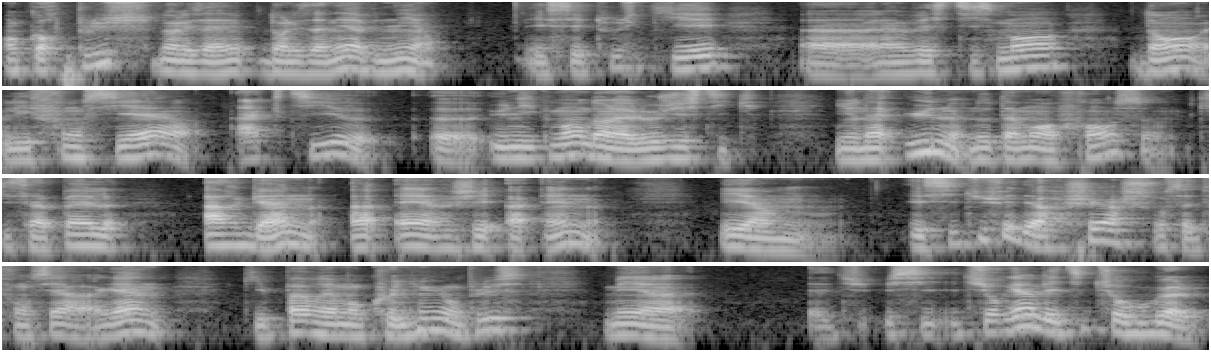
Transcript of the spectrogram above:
encore plus dans les, années, dans les années à venir. Et c'est tout ce qui est euh, l'investissement dans les foncières actives euh, uniquement dans la logistique. Il y en a une, notamment en France, qui s'appelle Argan, A-R-G-A-N. Et, et si tu fais des recherches sur cette foncière Argan, qui n'est pas vraiment connue en plus, mais tu, si tu regardes les titres sur Google,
